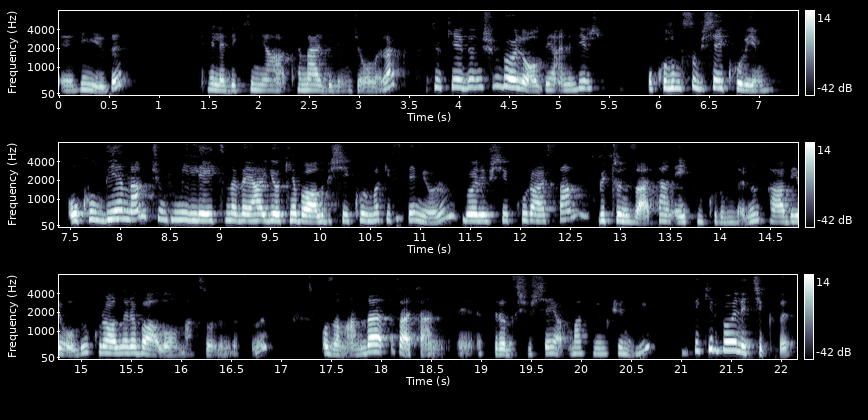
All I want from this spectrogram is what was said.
e, değildi. Hele bir kimya temel bilimci olarak. Türkiye'ye dönüşüm böyle oldu. Yani bir okulumsu bir şey kurayım. Okul diyemem çünkü milli eğitime veya YÖK'e bağlı bir şey kurmak istemiyorum. Böyle bir şey kurarsam bütün zaten eğitim kurumlarının tabi olduğu kurallara bağlı olmak zorundasınız. O zaman da zaten e, sıra dışı bir şey yapmak mümkün değil. Fikir böyle çıktı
